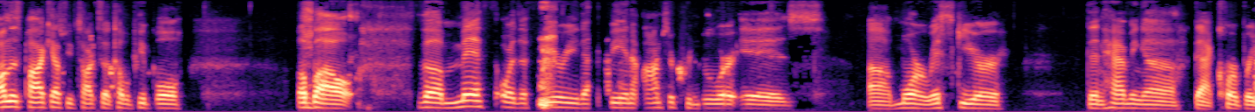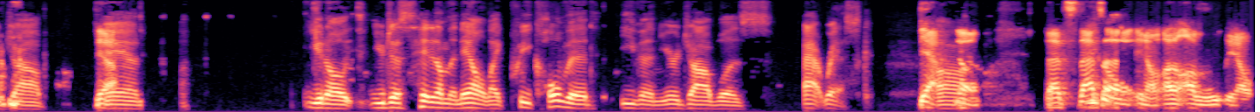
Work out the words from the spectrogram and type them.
on this podcast, we've talked to a couple people about the myth or the theory that being an entrepreneur is uh, more riskier than having a that corporate job. Yeah. And you know, you just hit it on the nail. Like pre-COVID, even your job was at risk. Yeah. Um, no, that's that's you know, a you know a, a, you know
